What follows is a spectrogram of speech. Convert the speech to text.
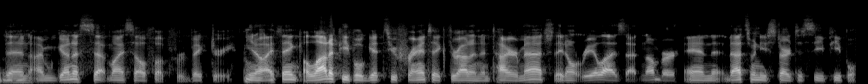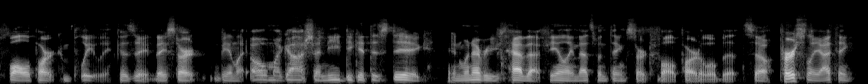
then mm-hmm. I'm going to set myself up for victory. You know, I think a lot of people get too frantic throughout an entire match. They don't realize that number. And that's when you start to see people fall apart completely because they, they start being like, oh my gosh, I need to get this dig. And whenever you have that feeling, that's when things start to fall apart a little bit. So personally, I think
